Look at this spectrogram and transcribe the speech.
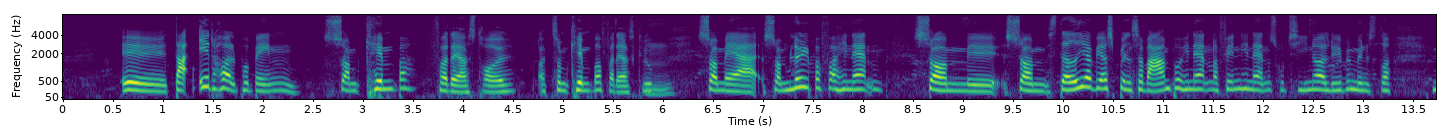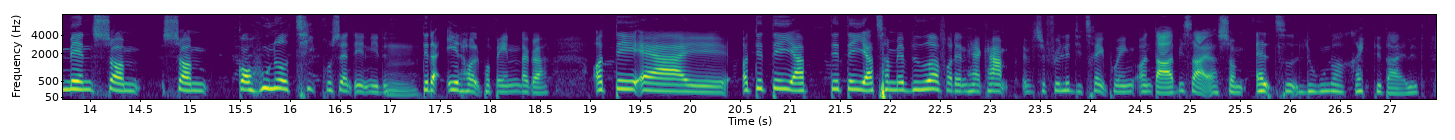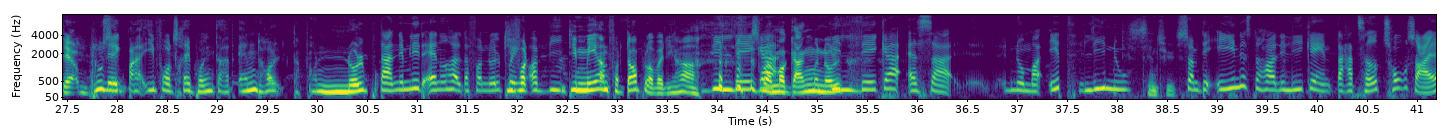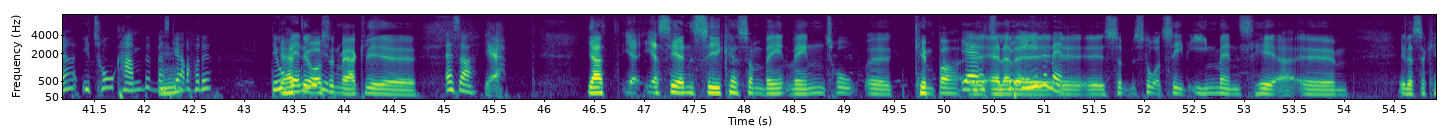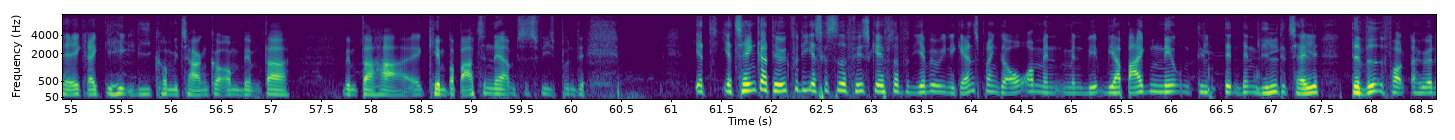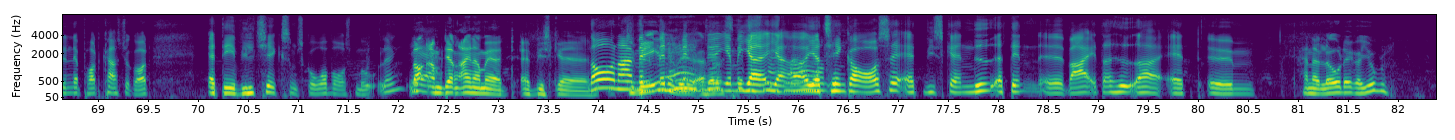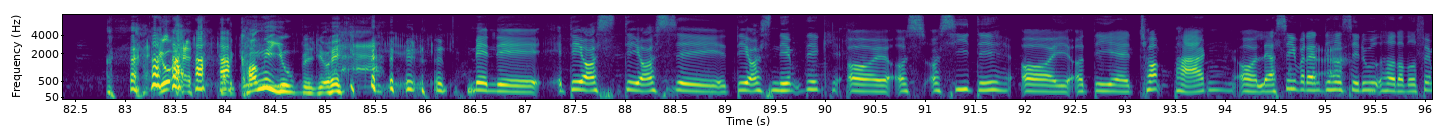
øh, der er et hold på banen, som kæmper for deres trøje, og som kæmper for deres klub, mm. Som, er, som løber for hinanden, som, øh, som stadig er ved at spille sig varme på hinanden og finde hinandens rutiner og løbemønstre, men som, som går 110 procent ind i det. Mm. Det er der et hold på banen, der gør. Og det er, øh, og det, er det, jeg, det er det, jeg tager med videre fra den her kamp. Øh, Selvfølgelig de tre point og en derby-sejr, som altid luner rigtig dejligt. Ja, plus Men- ikke bare, I får tre point, der er et andet hold, der får 0 point. Der er nemlig et andet hold, der får 0 De point, får- og vi, De mere end fordobler, hvad de har, vi, hvis man må ligger, gange med 0. vi ligger altså øh, nummer et lige nu, Sindssygt. som det eneste hold i ligaen, der har taget to sejre i to kampe. Hvad Mm. sker der for det? Det er jo Ja, vanvittigt. det er også en mærkelig... Øh, Altså, ja. Jeg, jeg, jeg ser en Seca som van, vanen tro øh, kæmper, Ja, øh, eller hvad, øh, øh, som stort set enmands her. Øh, ellers så kan jeg ikke rigtig helt lige komme i tanker om, hvem der, hvem der har øh, kæmper bare til nærmelsesvis på det. Jeg, jeg tænker, det er jo ikke fordi, jeg skal sidde og fiske efter det, fordi jeg vil jo egentlig gerne springe det over, men, men vi, vi har bare ikke nævnt den, den, den lille detalje. Det ved folk, der hører den her podcast jo godt, at det er Vilcek, som scorer vores mål, ikke? Nå, Ja. jamen, det regner med, at, at vi skal Nå, nej, men, men, men altså. det, jamen, jeg, jeg, jeg om- tænker også, at vi skal ned ad den øh, vej, der hedder, at... Øhm, Han har lovet ikke at juble. jo, han, han er kongejubel, jo ikke? Men øh, det, er også, det, er også, øh, det er også nemt ikke? Og, øh, at, at sige det, og, øh, og det er et tomt parken, og lad os se, hvordan det havde set ud, havde der været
